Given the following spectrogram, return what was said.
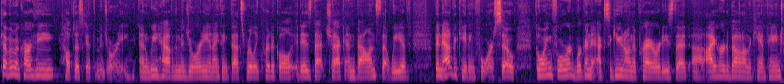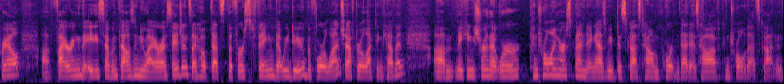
Kevin McCarthy helped us get the majority, and we have the majority, and I think that's really critical. It is that check and balance that we have been advocating for. So going forward, we're going to execute on the priorities that uh, I heard about on the campaign trail. Uh, firing the 87,000 new IRS agents. I hope that's the first thing that we do before lunch after electing Kevin. Um, making sure that we're controlling our spending, as we've discussed, how important that is, how out of control that's gotten.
